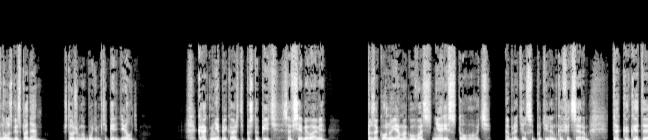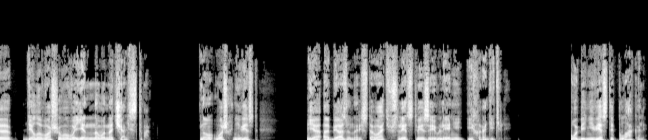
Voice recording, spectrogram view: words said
ну господа, что же мы будем теперь делать? Как мне прикажете поступить со всеми вами? По закону я могу вас не арестовывать, — обратился Путилин к офицерам, — так как это дело вашего военного начальства. Но ваших невест я обязан арестовать вследствие заявлений их родителей. Обе невесты плакали.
